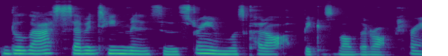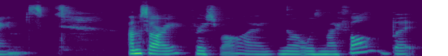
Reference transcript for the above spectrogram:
the last 17 minutes of the stream was cut off because of all the dropped frames. I'm sorry, first of all, I know it was my fault, but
